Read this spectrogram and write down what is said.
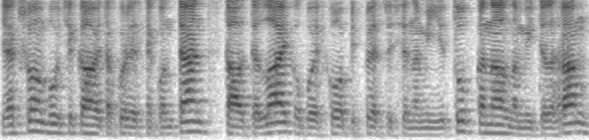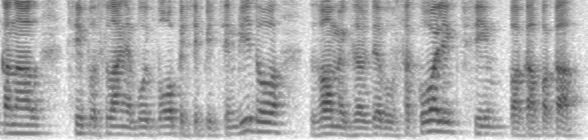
Якщо вам був цікавий та корисний контент, ставте лайк, обов'язково підписуйтесь на мій YouTube канал, на мій телеграм канал. Всі посилання будуть в описі під цим відео. З вами, як завжди, був Соколік. Всім пока-пока.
